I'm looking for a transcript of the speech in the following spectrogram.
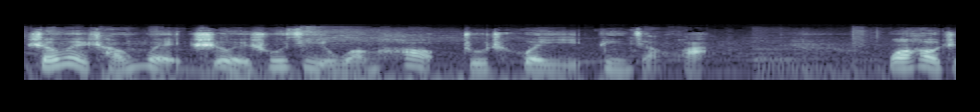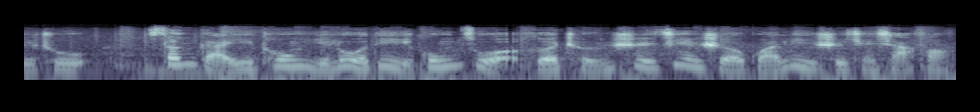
省委常委、市委书记王浩主持会议并讲话。王浩指出。三改一通一落地工作和城市建设管理事权下放，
